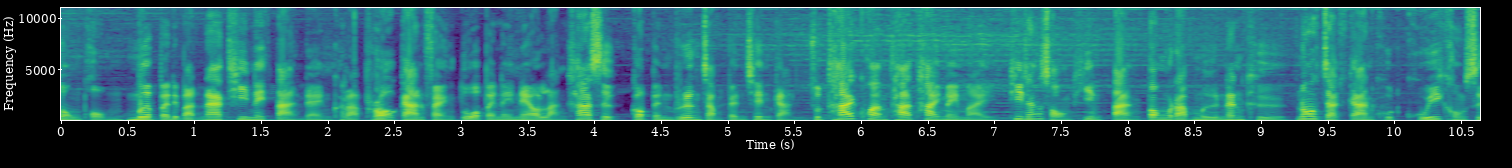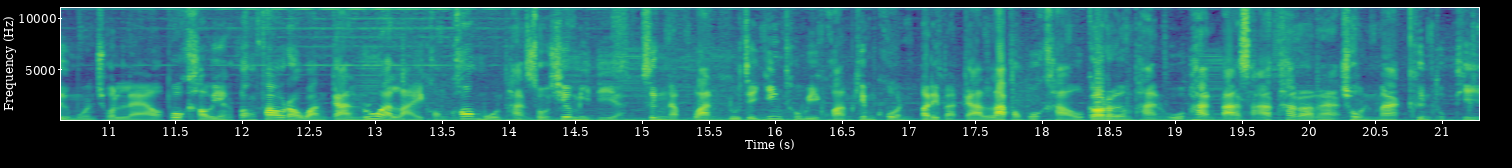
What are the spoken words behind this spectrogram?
ทรงผมเมื่อปฏิบัติหน้าที่ในต่างแดนครับ เพราะการแฝงตัวไปในแนวหลังฆ่าศึกก็เป็นเรื่องจำเป็นเช่นกัน สุดท้ายความท้าทายใหม่ๆ ที่ทั้งสองทีมต่างต้องรับมือนั่นคือ นอกจากการขุดคุยของสื่อมวลชนแล้ว พวกเขายังต้องเฝ้าระวังการรั่วไหลของข้อมูลผ่านโซเชียลมีเดียซึ่งนับวันดูจะยิ่งทวีความเข้มข้นปฏิบัติการลับของพวกเขาก็เริ่มผ่านหูผ่านตาสาธารณชนมากขึ้นทุกที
